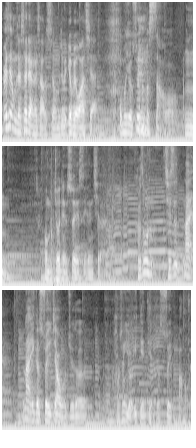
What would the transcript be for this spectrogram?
而且我们才睡两个小时，我们就又被挖起来。我们有睡那么少哦？嗯，我们九点睡，十点起来了。可是我其实那那一个睡觉，我觉得好像有一点点的睡饱哎。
